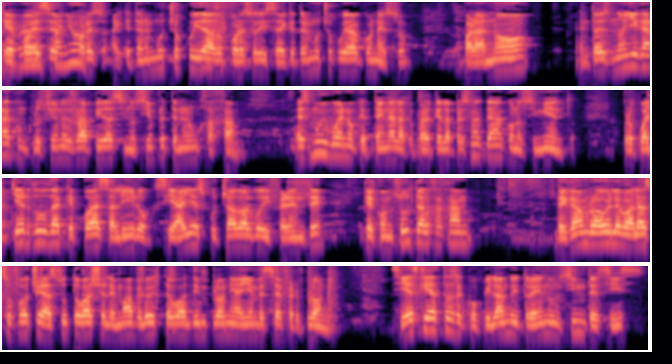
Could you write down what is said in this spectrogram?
que puede ser, por eso hay que tener mucho cuidado, por eso dice, hay que tener mucho cuidado con eso, para no, entonces no llegar a conclusiones rápidas, sino siempre tener un jajam. Es muy bueno que tenga la, para que la persona tenga conocimiento, pero cualquier duda que pueda salir o si haya escuchado algo diferente, que consulte al jajam. Vegam raoy le vale a su foche a su toba shelema velo ichtebu al din Si es que ya estás recopilando y trayendo un síntesis,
